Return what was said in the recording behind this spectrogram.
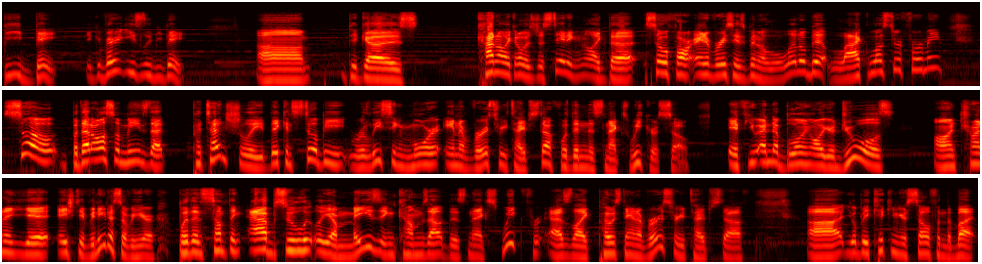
be bait. It could very easily be bait. Um, because kind of like I was just stating, like the so far anniversary has been a little bit lackluster for me. So, but that also means that potentially they can still be releasing more anniversary type stuff within this next week or so. If you end up blowing all your jewels on trying to get HD Vanitas over here, but then something absolutely amazing comes out this next week for as like post anniversary type stuff, uh, you'll be kicking yourself in the butt.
